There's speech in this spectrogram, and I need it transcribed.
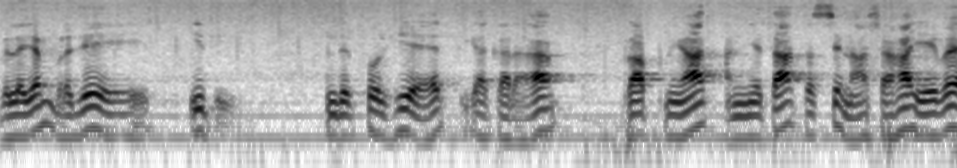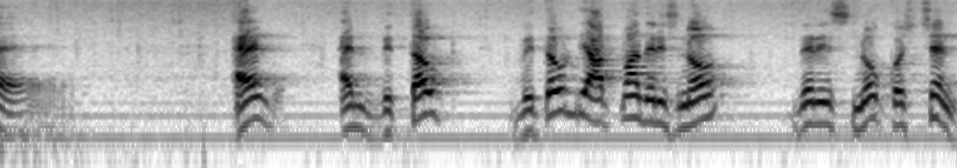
vilayam vrajet iti. And therefore here, Tikakara, prapniyat anyata tasya nashaha eva. And, and without, without the Atma there is no, there is no question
